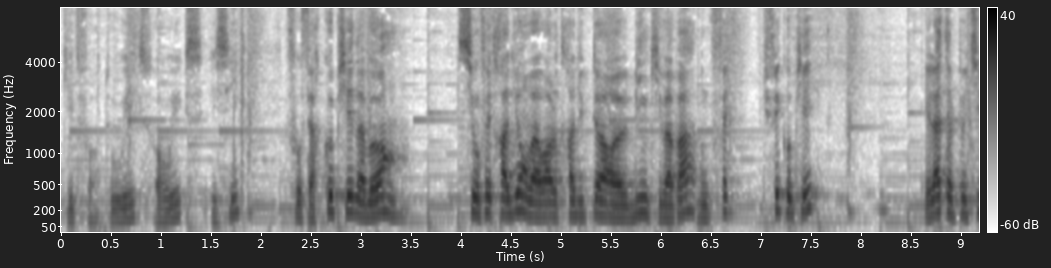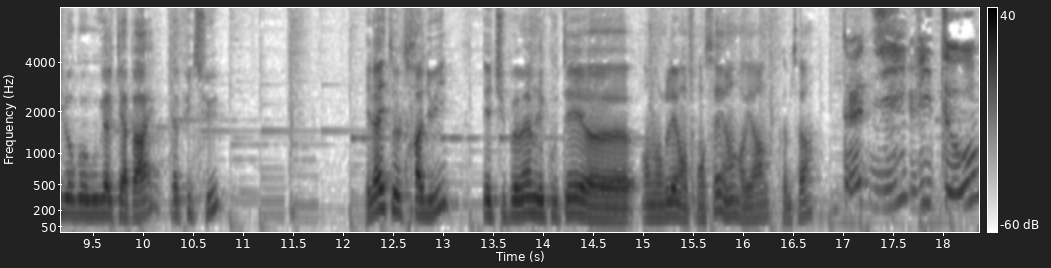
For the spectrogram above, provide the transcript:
Kit for two weeks, for weeks, ici. Il faut faire copier d'abord. Si on fait traduire, on va avoir le traducteur Bing qui va pas, donc tu fais copier. Et là, tu as le petit logo Google qui apparaît, tu appuies dessus. Et là, il te le traduit, et tu peux même l'écouter euh, en anglais en français, hein, regarde, comme ça. Vito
